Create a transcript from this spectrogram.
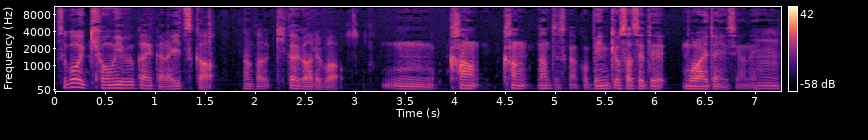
すごい興味深いから、いつか、なんか機会があれば、うん、かん、かん、なんていうんですか、こう勉強させてもらいたいんですよね。うん。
